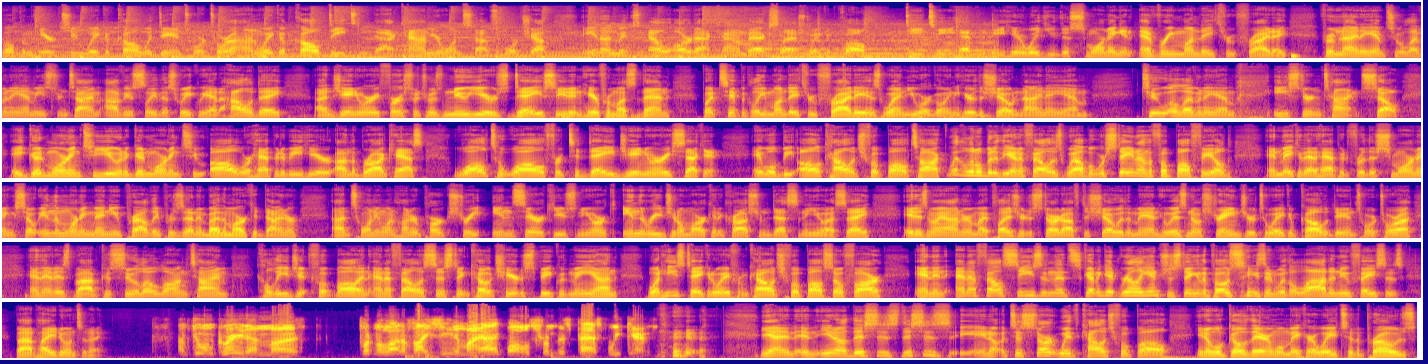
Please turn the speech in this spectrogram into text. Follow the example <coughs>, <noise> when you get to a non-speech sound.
Welcome here to Wake Up Call with Dan Tortora on wakeupcalldt.com, your one stop sports shop, and on mixlr.com backslash wakeupcalldt. Happy to be here with you this morning and every Monday through Friday from 9 a.m. to 11 a.m. Eastern Time. Obviously, this week we had a holiday on January 1st, which was New Year's Day, so you didn't hear from us then. But typically, Monday through Friday is when you are going to hear the show, 9 a.m to 11 a.m. Eastern Time. So, a good morning to you and a good morning to all. We're happy to be here on the broadcast, wall to wall for today, January 2nd. It will be all college football talk with a little bit of the NFL as well, but we're staying on the football field and making that happen for this morning. So, in the morning menu, proudly presented by the Market Diner on 2100 Park Street in Syracuse, New York, in the regional market across from Destiny USA. It is my honor and my pleasure to start off the show with a man who is no stranger to Wake Up Call with Dan Tortora, and that is Bob Casullo, longtime collegiate football and NFL assistant coach, here to speak with me on what he's taken away from college football so far and an NFL season that's going to get really interesting in the <laughs> postseason with a lot of new faces. Bob, how are you doing today? I'm doing great. I'm uh, putting a lot of Visine in my eyeballs from this past weekend. <laughs> yeah, and, and you know this is this is you know to start with college football. You know we'll go there and we'll make our way to the pros.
